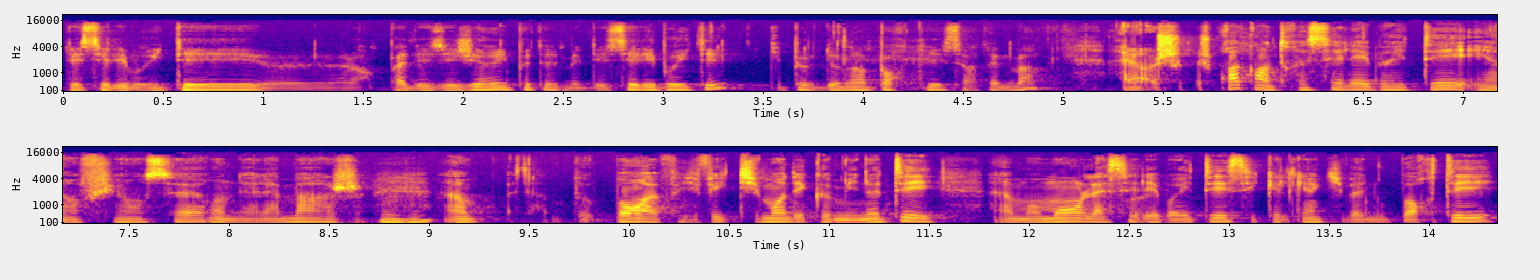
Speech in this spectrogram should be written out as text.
des célébrités, euh, alors pas des égéries peut-être, mais des célébrités qui peuvent demain porter certaines marques Alors je, crois qu'entre célébrités et influenceurs, on est à la marge. Mm un, effectivement des communautés. À un moment, la célébrité, c'est quelqu'un qui va nous porter.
